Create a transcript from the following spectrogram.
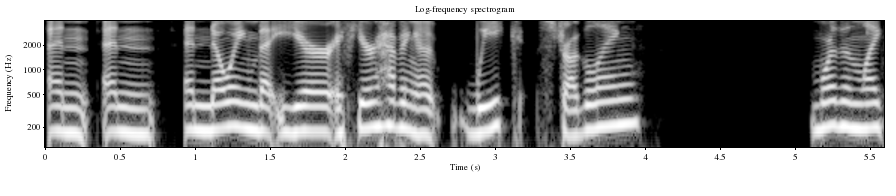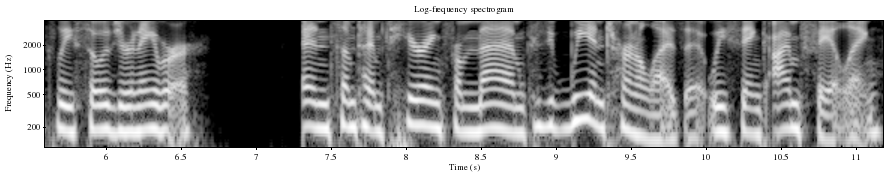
and and and knowing that you're if you're having a week struggling, more than likely so is your neighbor, and sometimes hearing from them because we internalize it. We think I'm failing.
